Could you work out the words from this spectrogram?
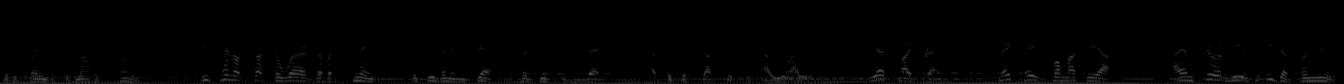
yet he claimed this was not his plan. You cannot trust the words of a snake, which even in death produces venom. I should discuss this with Al Mualim. Yes, my friend. Make haste for Masyaf. I am sure he is eager for news.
